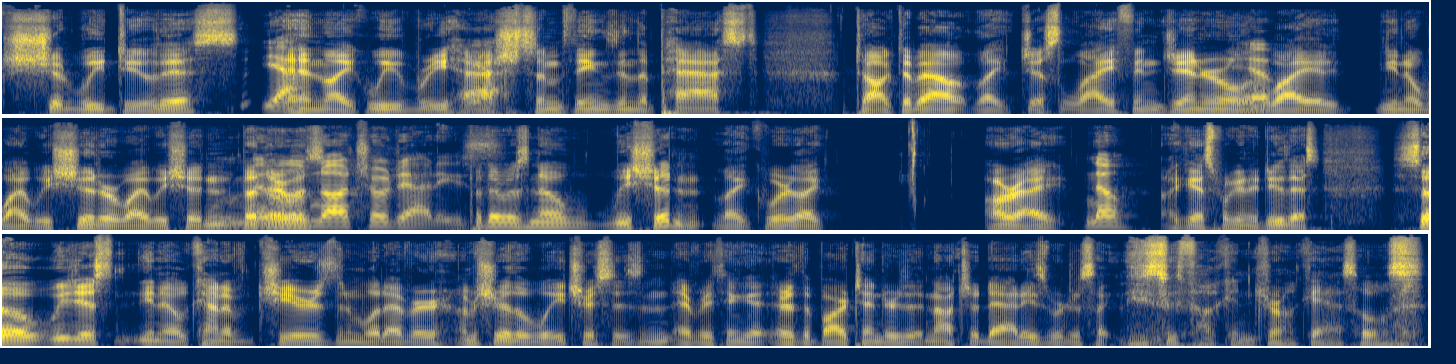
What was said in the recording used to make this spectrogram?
should we do this? Yeah. And like we rehashed some things in the past, talked about like just life in general Yep. and why you know why we should or why we shouldn't. But there was Nacho Daddies. but there was no we shouldn't. Like we're like, all right, no. I guess we're gonna do this. So we just you know kind of cheers and whatever. I'm sure the waitresses and everything at- or the bartenders at Nacho Daddies were just like these fucking drunk assholes.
